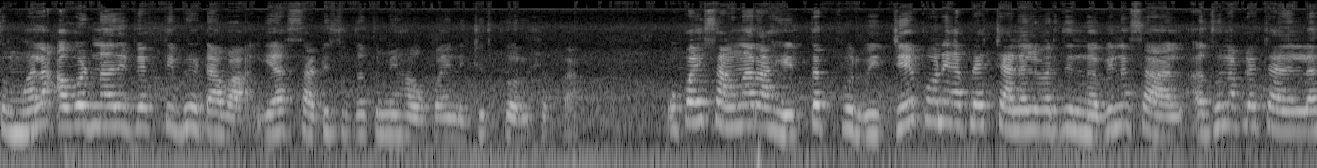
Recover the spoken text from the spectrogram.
तुम्हाला आवडणारी व्यक्ती भेटावा यासाठी सुद्धा तुम्ही हा उपाय निश्चित करू शकता. उपाय सांगणार आहे तत्पूर्वी जे कोणी आपल्या चॅनलवरती नवीन असाल अजून आपल्या चॅनलला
